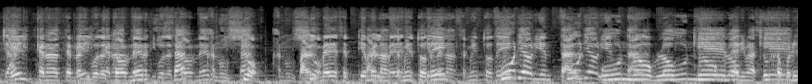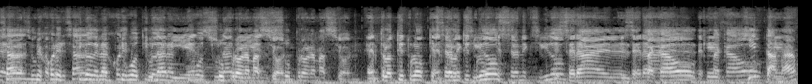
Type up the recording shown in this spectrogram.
Jack, el canal alternativo el de Turner ISAT anunció para el mes de septiembre de lanzamiento de lanzamiento de Furia Oriental, Furia un Oriental, nuevo un nuevo de animación bloque japonesa, de el animación mejor japonesa, estilo del el mejor antiguo estilo del Tsunami en antiguo su Tsunami en programación. su programación. Entre los títulos que serán exhibidos, que serán exhibidos, será el destacado que Gintama,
